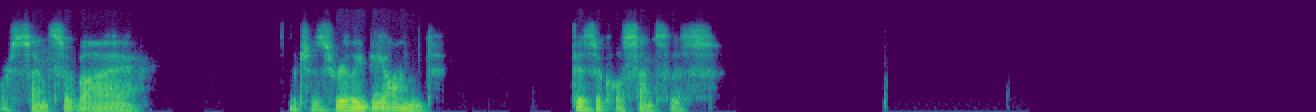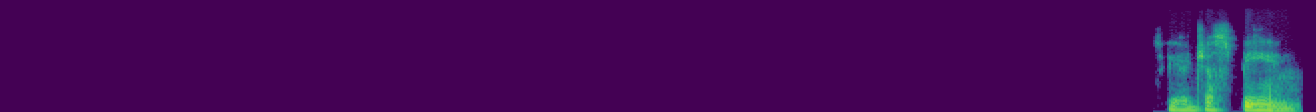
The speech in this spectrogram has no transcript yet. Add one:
or sense of I, which is really beyond physical senses. So you're just being.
